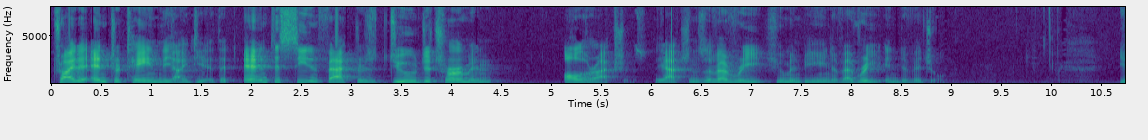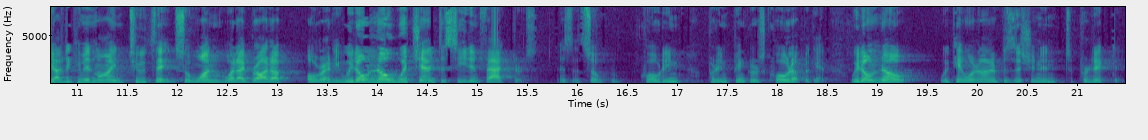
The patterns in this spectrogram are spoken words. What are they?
try to entertain the idea that antecedent factors do determine all our actions the actions of every human being of every individual you have to keep in mind two things. So one, what I brought up already. We don't know which antecedent factors. So quoting, putting Pinker's quote up again. We don't know. We can't, we're not in a position in, to predict it.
